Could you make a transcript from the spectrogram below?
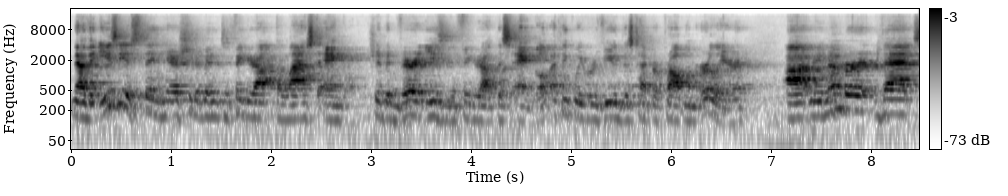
Now the easiest thing here should have been to figure out the last angle. Should have been very easy to figure out this angle. I think we reviewed this type of problem earlier. Uh, remember that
